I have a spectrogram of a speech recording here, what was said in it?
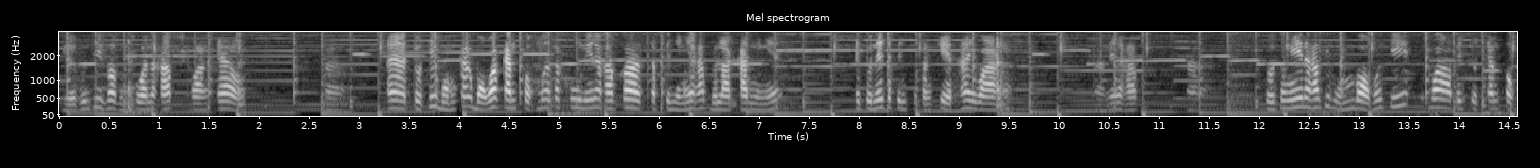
เหลือพื้นที่พอสมควรนะครับ วางแก้วอ่าอ่าจุดที่ผมก็บอกว่ากันตกเมื่อสักครู่นี้นะครับ ก็จะเป็นอย่างนี้ครับ เวลากันอย่างเงี้ ไอตัวนี้จะเป็นจุดสังเกตให้วางอ่านี่นะครับอ่าส่วนตรงนี้นะครับที่ผมบอกเมื่อกี้ว่าเป็นจุดกันตก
